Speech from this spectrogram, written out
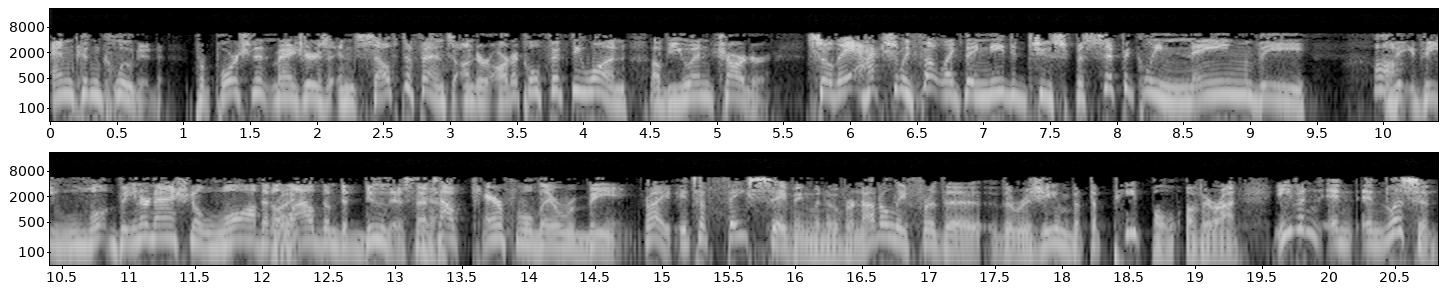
and concluded proportionate measures in self defense under Article 51 of UN Charter. So they actually felt like they needed to specifically name the the the, lo- the international law that Right. allowed them to do this. That's Yeah. how careful they were being. Right. It's a face-saving maneuver, not only for the the regime but the people of Iran. Even and and listen,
